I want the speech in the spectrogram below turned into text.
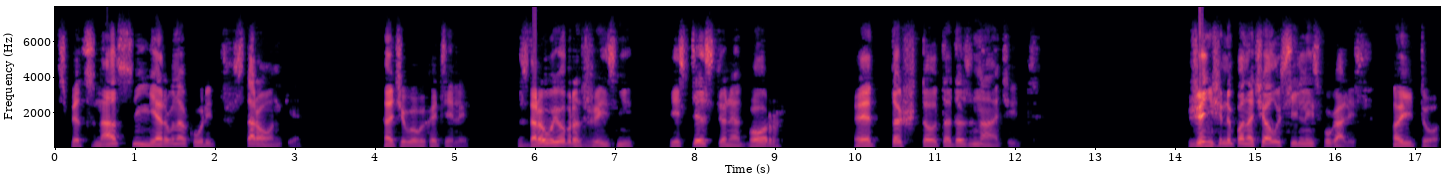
Спецназ нервно курит в сторонке. А чего вы хотели? Здоровый образ жизни, естественный отбор. Это что-то значит. Женщины поначалу сильно испугались, а и то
